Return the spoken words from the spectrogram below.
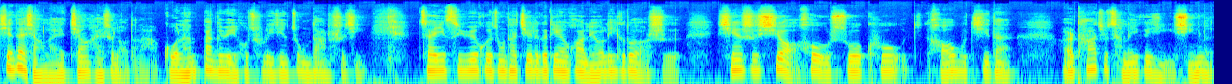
现在想来，姜还是老的辣。果然，半个月以后出了一件重大的事情。在一次约会中，他接了个电话，聊了一个多小时，先是笑，后说哭，毫无忌惮，而他就成了一个隐形人。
